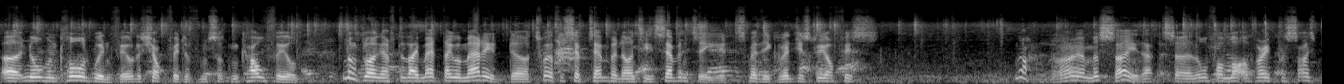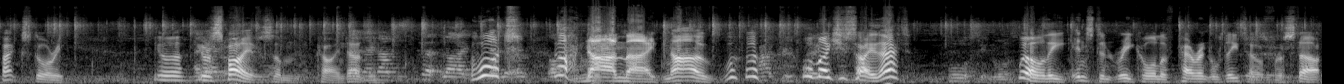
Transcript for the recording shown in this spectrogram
uh, Norman Claude Winfield, a shop fitter from Sutton Coldfield. Not long after they met, they were married, uh, 12th of September 1970 at Smethwick Registry Office. Oh, I must say, that's an awful lot of very precise backstory. You're, you're a spy of some kind, aren't you? What? Oh, no, mate, no. what makes you say that? Well, the instant recall of parental details for a start.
